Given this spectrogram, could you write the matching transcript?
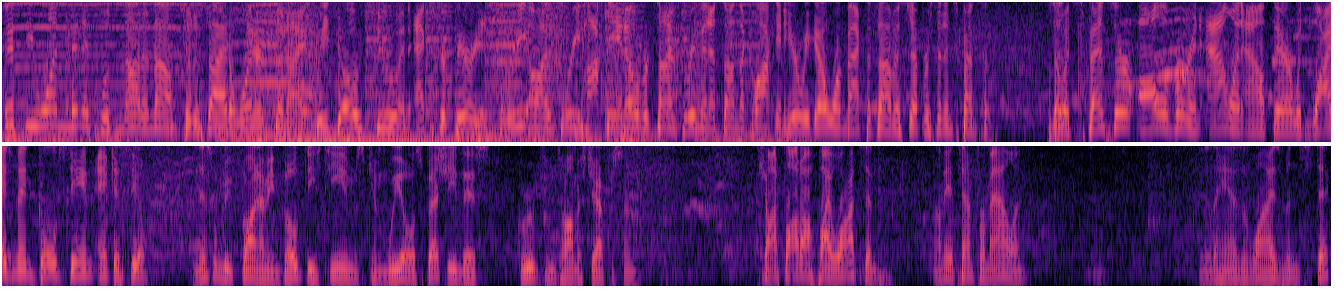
51 minutes was not enough to decide a winner tonight. We go to an extra period. Three on three hockey in overtime, three minutes on the clock, and here we go. One back to Thomas Jefferson and Spencer. So it's Spencer, Oliver, and Allen out there with Wiseman, Goldstein, and Casile. And this will be fun. I mean, both these teams can wheel, especially this group from Thomas Jefferson. Shot fought off by Watson on the attempt from Allen. Into the hands of Wiseman's stick.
